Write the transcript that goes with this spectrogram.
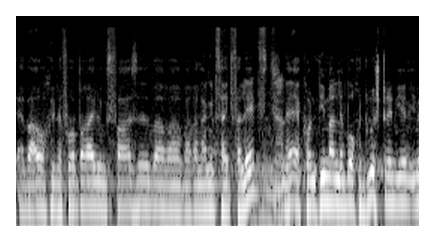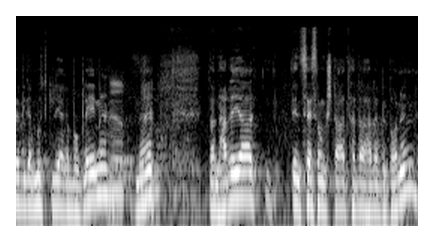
Er war auch in der Vorbereitungsphase, war er, war er lange Zeit verletzt. Ja. Ne? Er konnte nie mal eine Woche durchtrainieren, immer wieder muskuläre Probleme. Ne? Dann hat er ja den Saisonstart hat er, hat er begonnen.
